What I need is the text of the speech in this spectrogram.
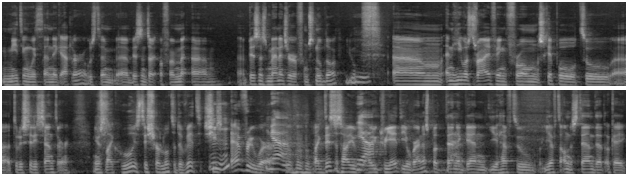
meeting with uh, Nick Adler, who's the uh, business di- of a, ma- a business manager from Snoop Dogg, you. Um, and he was driving from Schiphol to uh, to the city center. And he was like, "Who is this Charlotte de Witte? She's everywhere. Yeah. like this is how you Yeah. how you create the awareness. But then again, you have to you have to understand that okay,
